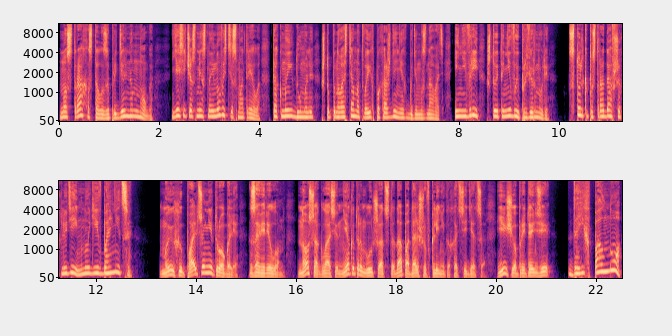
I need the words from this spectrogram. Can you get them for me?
но страха стало запредельно много. Я сейчас местные новости смотрела, так мы и думали, что по новостям о твоих похождениях будем узнавать. И не ври, что это не вы провернули. Столько пострадавших людей, многие в больнице». «Мы их и пальцем не трогали», — заверил он. «Но согласен, некоторым лучше от стыда подальше в клиниках отсидеться. Еще претензии?» «Да их полно!»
